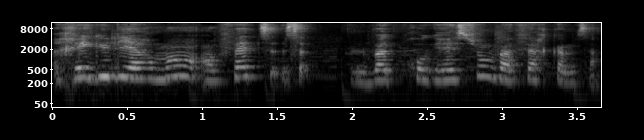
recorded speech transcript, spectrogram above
régulièrement en fait votre progression va faire comme ça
